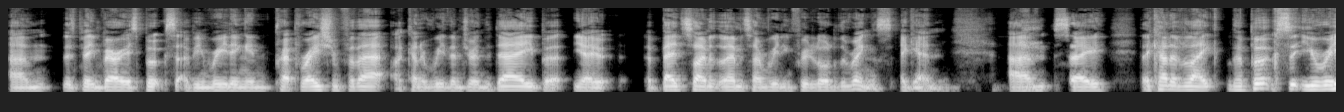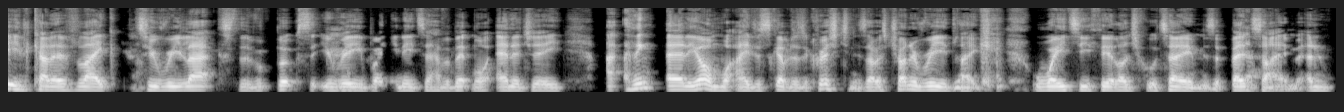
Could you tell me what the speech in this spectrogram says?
um, there's been various books that I've been reading in preparation for that. I kind of read them during the day, but you know bedtime at the moment i'm reading through lord of the rings again. Um, so they're kind of like the books that you read kind of like to relax the books that you read when you need to have a bit more energy. I think early on what i discovered as a christian is i was trying to read like weighty theological tomes at bedtime yeah. and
